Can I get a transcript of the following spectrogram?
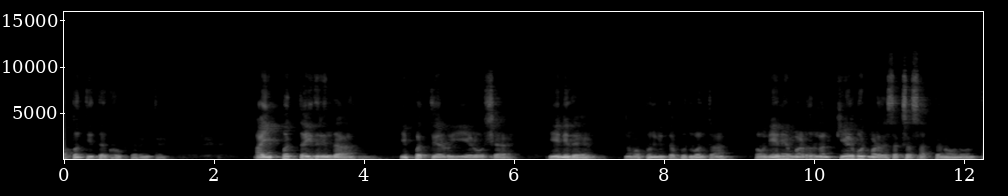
ಅಪ್ಪಂತಿದ್ದಕ್ಕೆ ಹೋಗ್ತಾರಂತೆ. ಆ ಇಪ್ಪತ್ತೈದರಿಂದ ಇಪ್ಪತ್ತೆರಡು ಏಳು ವರ್ಷ ಏನಿದೆ ನಮ್ಮ ಅಪ್ಪನಿಗಿಂತ ಬುದ್ಧಿವಂತ ಅವನೇನೇ ಮಾಡಿದ್ರು ನಾನು ಕೇಳ್ಬಿಟ್ಟು ಮಾಡಿದ್ರೆ ಸಕ್ಸಸ್ ಆಗ್ತಾನೋ ಅವನು ಅಂತ.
